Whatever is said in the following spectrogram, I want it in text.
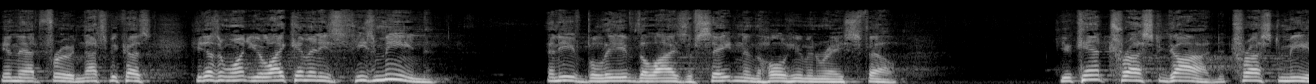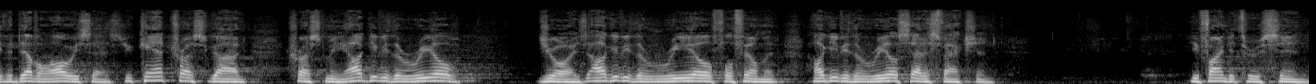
in that fruit. And that's because He doesn't want you like Him and He's, he's mean. And Eve believed the lies of Satan and the whole human race fell. You can't trust God. Trust me, the devil always says. You can't trust God. Trust me. I'll give you the real joys. I'll give you the real fulfillment. I'll give you the real satisfaction. You find it through sin.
